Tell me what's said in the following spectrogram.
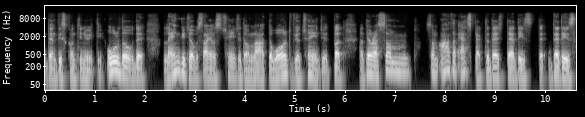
than discontinuity. Although the language of science changed a lot the worldview changed but uh, there are some some other aspect that that is that, that is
